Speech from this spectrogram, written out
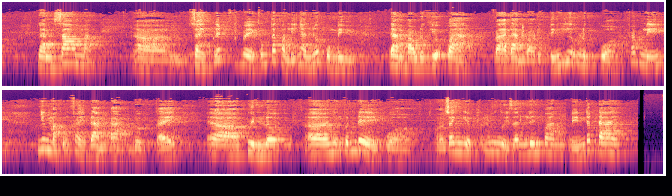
Làm sao mà à, giải quyết về công tác quản lý nhà nước của mình đảm bảo được hiệu quả và đảm bảo được tính hiệu lực của pháp lý nhưng mà cũng phải đảm bảo được cái à, quyền lợi à, những vấn đề của à, doanh nghiệp cũng như người dân liên quan đến đất đai.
